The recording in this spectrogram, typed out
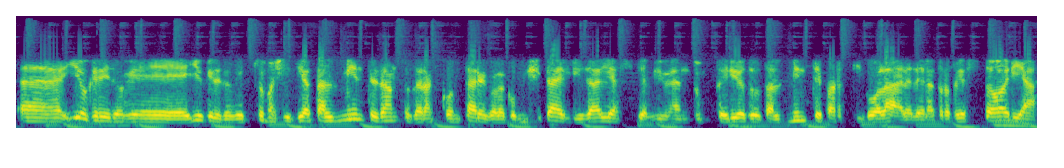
Eh, io credo che, io credo che insomma, ci sia talmente tanto da raccontare con la comicità e l'Italia stia vivendo un periodo talmente particolare della propria storia.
